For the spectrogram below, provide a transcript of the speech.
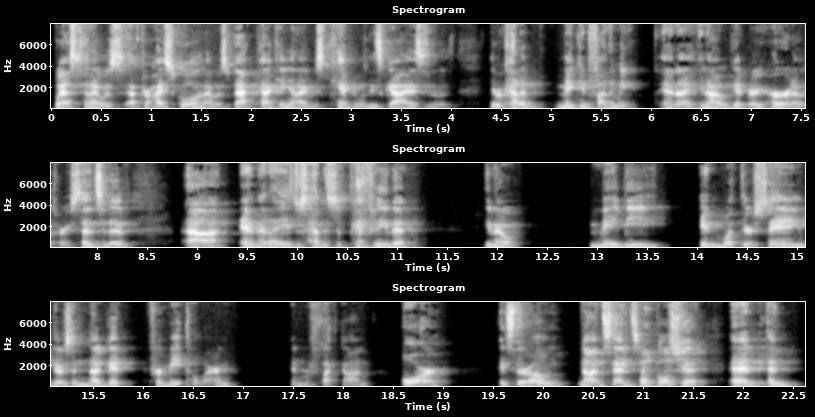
west and I was after high school and I was backpacking and I was camping with these guys and was, they were kind of making fun of me and I you know I would get very hurt. I was very sensitive. Uh, and then I just had this epiphany that, you know, maybe in what they're saying, there's a nugget for me to learn and reflect on, or it's their own nonsense and bullshit, and and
